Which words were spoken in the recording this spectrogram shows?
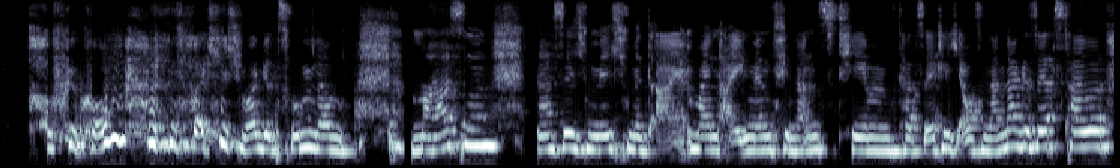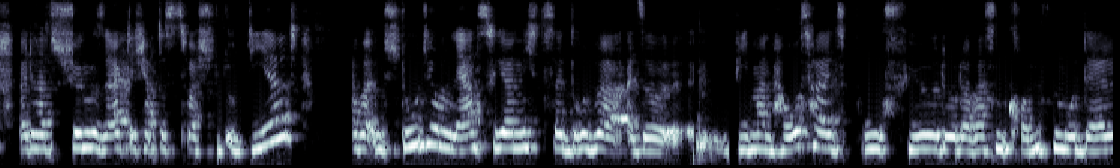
drauf gekommen, sage ich mal gezwungenermaßen, dass ich mich mit meinen eigenen Finanzthemen tatsächlich auseinandergesetzt habe, weil du hast schön gesagt, ich habe das zwar studiert, aber im Studium lernst du ja nichts darüber, also wie man Haushaltsbuch führt oder was ein Kontenmodell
